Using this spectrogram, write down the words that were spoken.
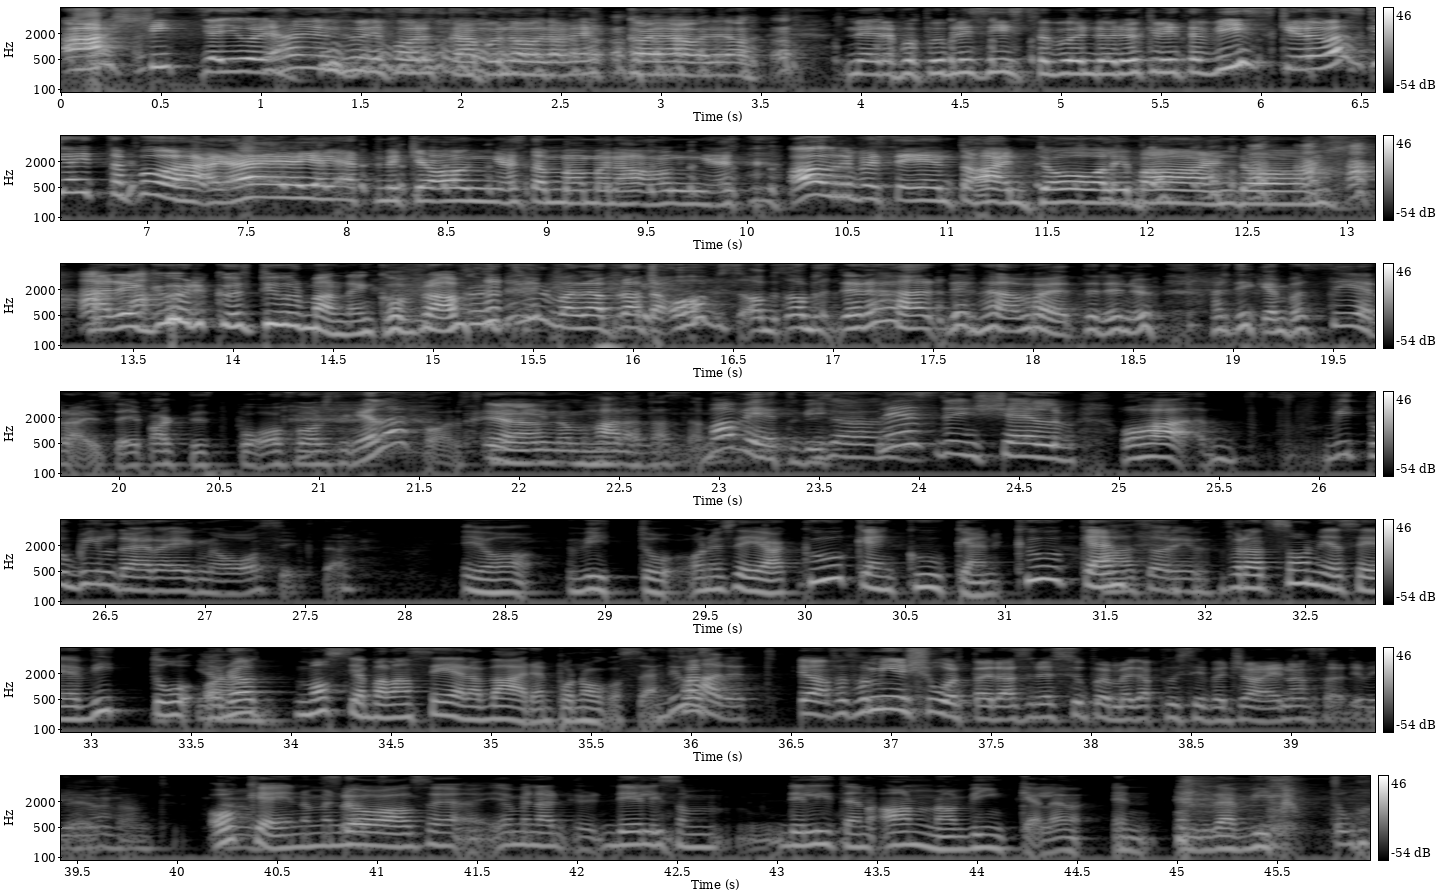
Ah shit, jag, gjorde, jag har ju inte hunnit forska på några veckor. Jag var jag nere på Publicistförbundet och druckit lite whisky. Men vad ska jag hitta på här? Jag har jättemycket ångest och mamman har ångest. Aldrig för sent att ha en dålig barndom. Herregud, kulturmannen kom fram. Kulturmannen har pratat obs, obs, obs. Den här, den här vad heter det nu, artikeln baserar sig faktiskt på forskning, eller forskning Ja. inom Haratassa. Vad vet vi? Läs den själv och ha, vittu bilda era egna åsikter. Ja, vittu. Och nu säger jag kuken, kuken, kuken. Ah, sorry. för att Sonja säger vittu Ja. och då måste jag balansera världen på något sätt. Du Fast- har rätt. Ja, fast på min skjorta idag så det är super mega pussy vagina så att jag vinner. sant. Okej, nej, men så då att- alltså, jag- jag menar, det är liksom, det är lite en annan vinkel än, än, än det där vittu.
